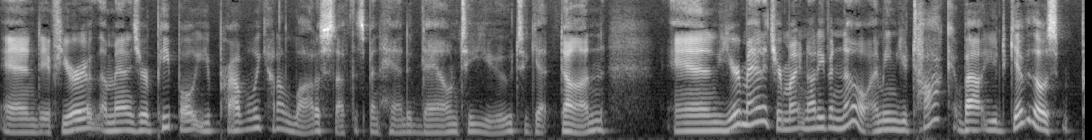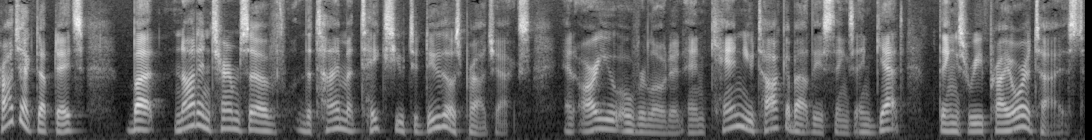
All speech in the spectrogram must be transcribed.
And if you're a manager of people, you probably got a lot of stuff that's been handed down to you to get done. And your manager might not even know. I mean, you talk about, you give those project updates, but not in terms of the time it takes you to do those projects. And are you overloaded? And can you talk about these things and get things reprioritized?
